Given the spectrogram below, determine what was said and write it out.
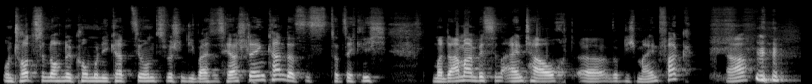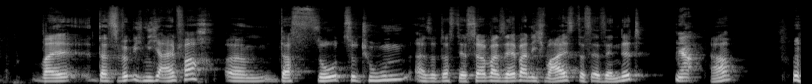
und trotzdem noch eine Kommunikation zwischen Devices herstellen kann. Das ist tatsächlich, wenn man da mal ein bisschen eintaucht, äh, wirklich mein Fuck. Ja. Weil das ist wirklich nicht einfach, ähm, das so zu tun, also dass der Server selber nicht weiß, dass er sendet. Ja. Ja.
